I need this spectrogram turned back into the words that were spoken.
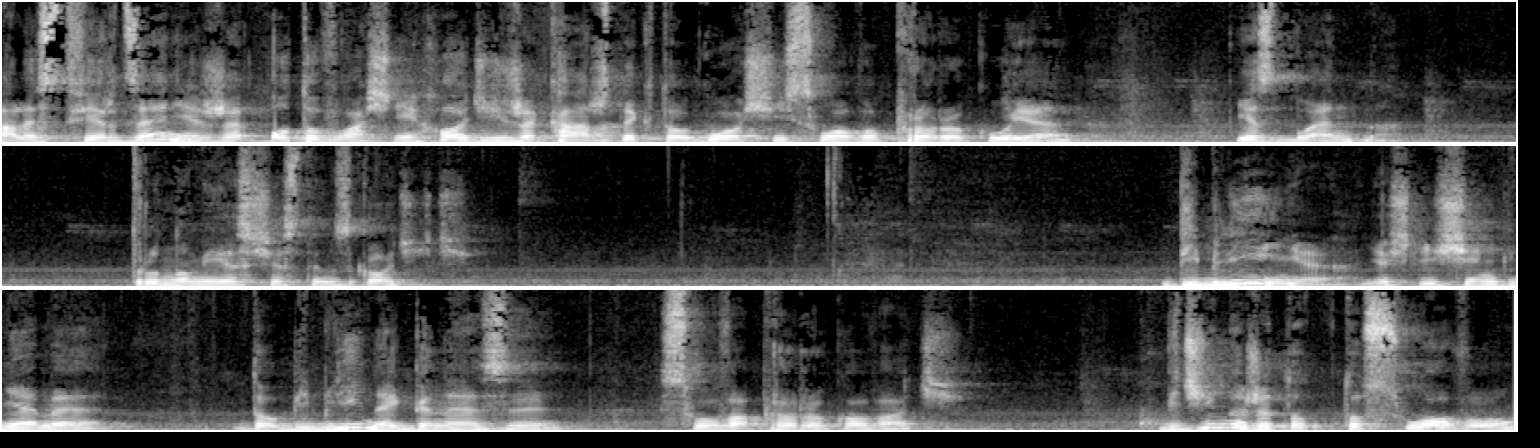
ale stwierdzenie, że o to właśnie chodzi, że każdy, kto głosi słowo, prorokuje, jest błędne. Trudno mi jest się z tym zgodzić. Biblijnie, jeśli sięgniemy do biblijnej genezy słowa prorokować, widzimy, że to, to słowo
